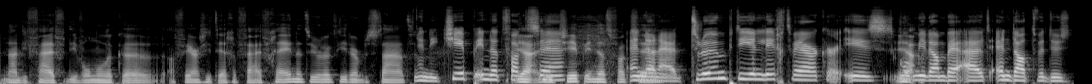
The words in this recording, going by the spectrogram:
nou, die, vijf, die wonderlijke aversie tegen 5G natuurlijk, die er bestaat. en die chip in dat Ja, vaccin. en die chip in dat vaccin. En dan naar Trump, die een lichtwerker is, kom Ja. je dan bij uit. En dat we dus,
